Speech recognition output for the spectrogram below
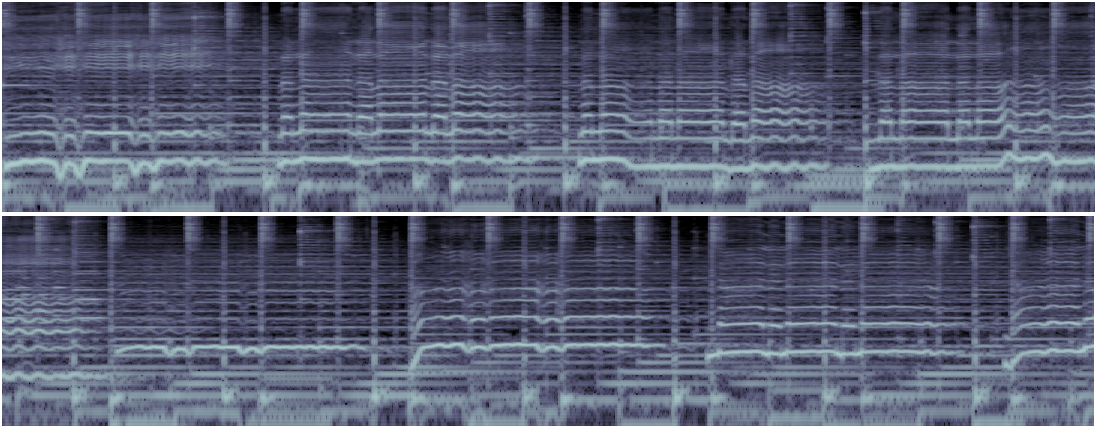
હે હે હે hey. La la la la la la. La la la la la la. La la la la. La la la la la. La la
